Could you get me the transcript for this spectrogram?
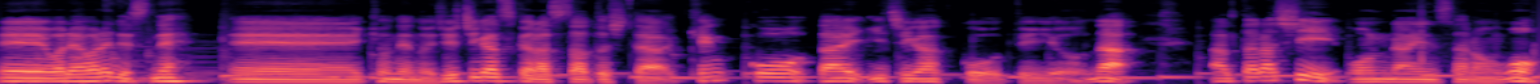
えー我々ですね、えー去年の11月からスタートした健康第一学校というような新しいオンラインサロンを、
